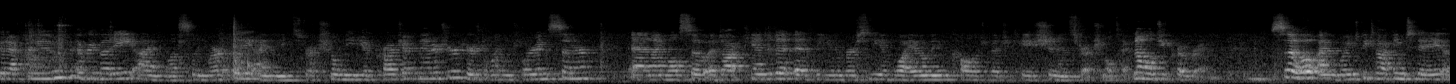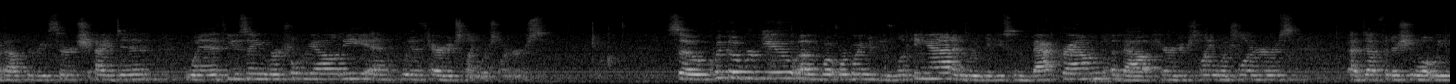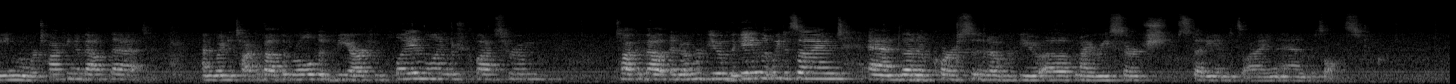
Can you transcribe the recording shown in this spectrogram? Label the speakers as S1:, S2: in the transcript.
S1: Good afternoon, everybody. I'm Leslie Markley. I'm the Instructional Media Project Manager here at the Language Learning Center, and I'm also a doc candidate at the University of Wyoming College of Education Instructional Technology Program. So I'm going to be talking today about the research I did with using virtual reality and with heritage language learners. So quick overview of what we're going to be looking at. I'm going to give you some background about heritage language learners, a definition what we mean when we're talking about that. I'm going to talk about the role that VR can play in the language classroom, talk about an overview of the game that we designed, and then of course an overview of my research, study and design, and results.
